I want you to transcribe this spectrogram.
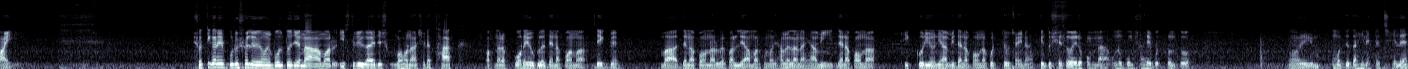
পায়নি। সত্যিকারের পুরুষ হলে আমি বলতো যে, না, আমার স্ত্রীর গায়ে যে গহনা, সেটা থাক। আপনারা পরে ওগুলো দেনা পাওনা দেখবেন। বা দেনা পাওনার ব্যাপার নিয়ে আমার কোনো ঝামেলা নাই। আমি দেনা পাওনা ঠিক করিও নি, আমি দেনা পাওনা করতেও চাই না। কিন্তু সে তো এরকম না। অনুপম সাহেব অত্যন্ত, ওই মর্যাদাহীন একটা ছেলে।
